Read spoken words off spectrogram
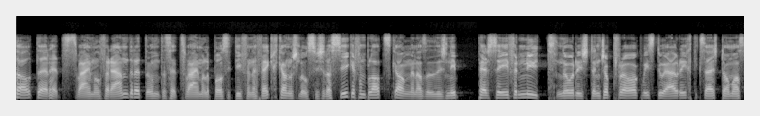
halten, er hat es zweimal verändert und es hat zweimal einen positiven Effekt gehabt. Am Schluss ist er als Sieger vom Platz gegangen. Also das ist nicht per se für nichts. Nur ist dann schon die Frage, wie du auch richtig sagst, Thomas,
